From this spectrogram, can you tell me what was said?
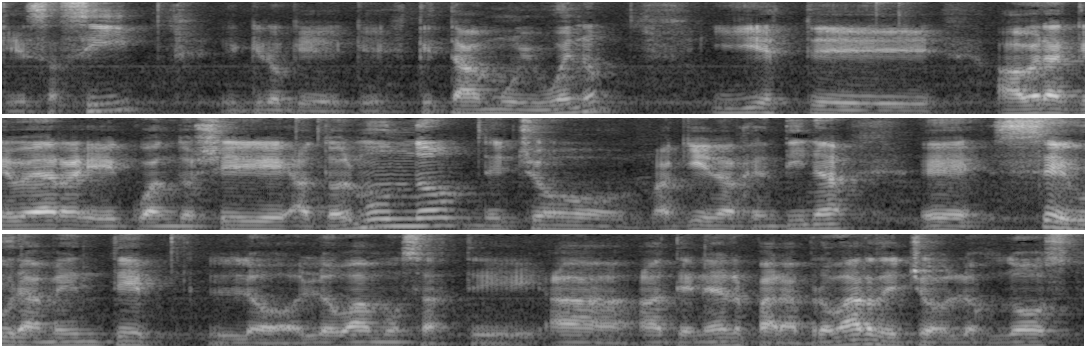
es así. Eh, creo que, está muy bueno. Y este habrá que ver eh, cuando llegue a todo el mundo. De hecho, aquí en Argentina eh, seguramente lo, vamos este, a, tener para probar. De hecho, los dos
